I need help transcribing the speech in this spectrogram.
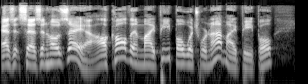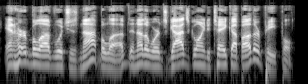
As it says in Hosea, I'll call them my people, which were not my people, and her beloved, which is not beloved. In other words, God's going to take up other people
